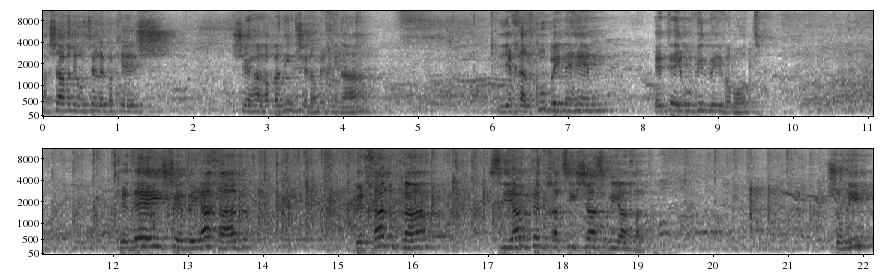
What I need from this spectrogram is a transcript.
עכשיו אני רוצה לבקש שהרבנים של המכינה יחלקו ביניהם את עירובין ויבמות כדי שביחד בחנוכה סיימתם חצי ש"ס ביחד. שומעים?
